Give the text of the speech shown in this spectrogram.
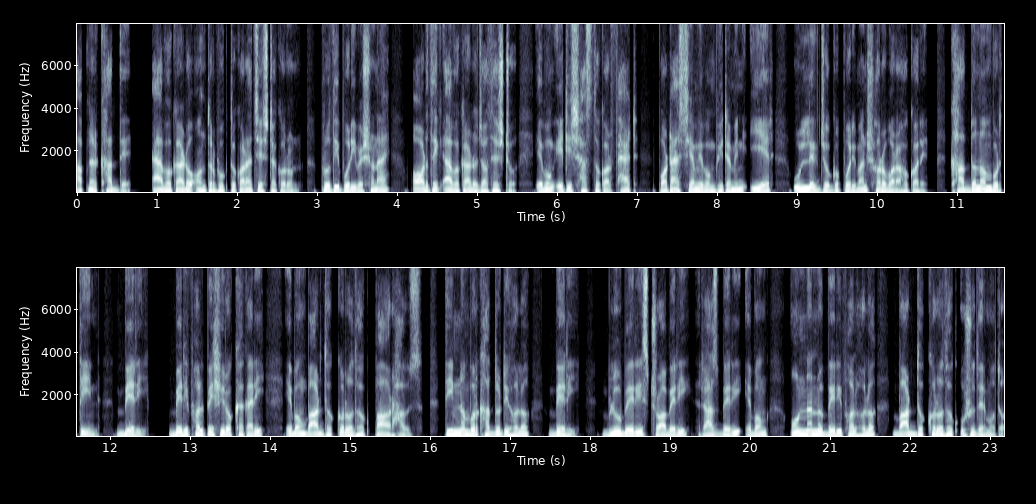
আপনার খাদ্যে অ্যাভোকাডো অন্তর্ভুক্ত করার চেষ্টা করুন। প্রতি পরিবেশনায় অর্ধেক অ্যাভোকাডো যথেষ্ট এবং এটি স্বাস্থ্যকর ফ্যাট, পটাশিয়াম এবং ভিটামিন ই এর উল্লেখযোগ্য পরিমাণ সরবরাহ করে। খাদ্য নম্বর তিন, বেরি। বেরি ফল পেশি রক্ষাকারী এবং বার্ধক্যরোধক পাওয়ার হাউস তিন নম্বর খাদ্যটি হল বেরি ব্লুবেরি স্ট্রবেরি রাসবেরি এবং অন্যান্য বেরি ফল হল বার্ধক্যরোধক ওষুধের মতো।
